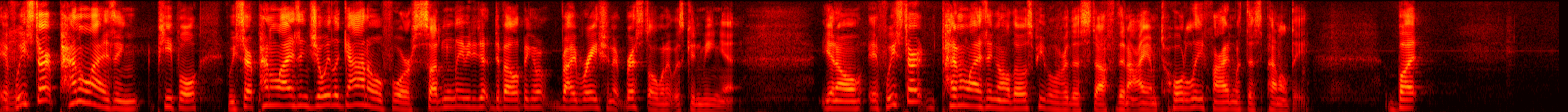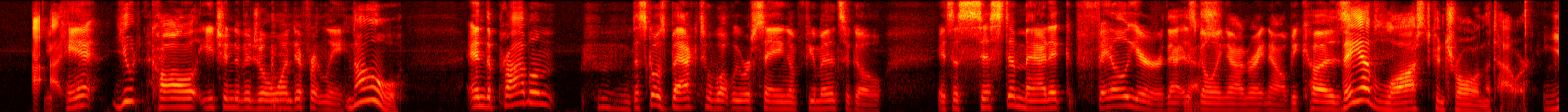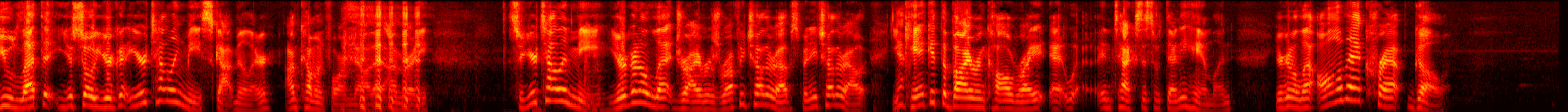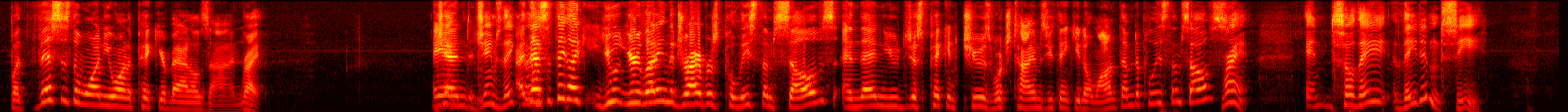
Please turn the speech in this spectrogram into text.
if we start penalizing people, we start penalizing Joey Logano for suddenly de- developing a vibration at Bristol when it was convenient. You know, if we start penalizing all those people for this stuff, then I am totally fine with this penalty. But You can't you call each individual one differently. no. And the problem, hmm, this goes back to what we were saying a few minutes ago. It's a systematic failure that is Yes. going on right now because They have lost control in the tower. you let the you so you're gonna you're telling me Scott Miller, I'm coming for him now that I'm ready. So you're telling me you're gonna let drivers rough each other up, spin each other out. You Yeah. can't get the Byron call right at, in Texas with Denny Hamlin. You're gonna let all that crap go. But this is the one you want to pick your battles on, Right. And James, they and that's the thing. Like you, you're letting the drivers police themselves, and then you just pick and choose which times you think you don't want them to police themselves. Right. And so they they didn't see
